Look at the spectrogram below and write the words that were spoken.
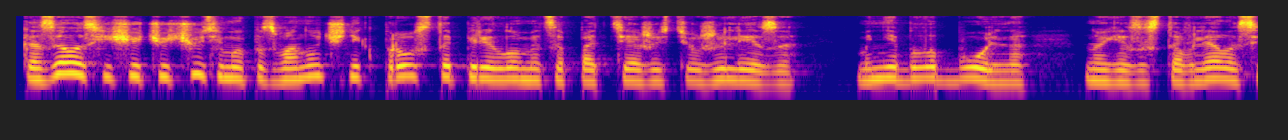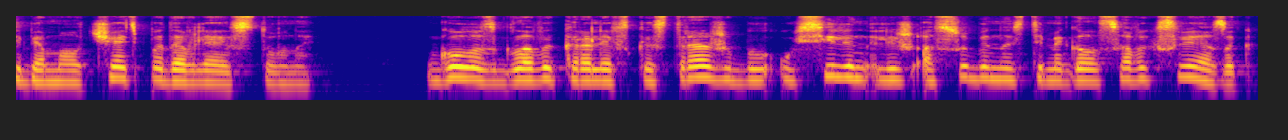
Казалось, еще чуть-чуть, и мой позвоночник просто переломится под тяжестью железа. Мне было больно, но я заставляла себя молчать, подавляя стоны. Голос главы королевской стражи был усилен лишь особенностями голосовых связок.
